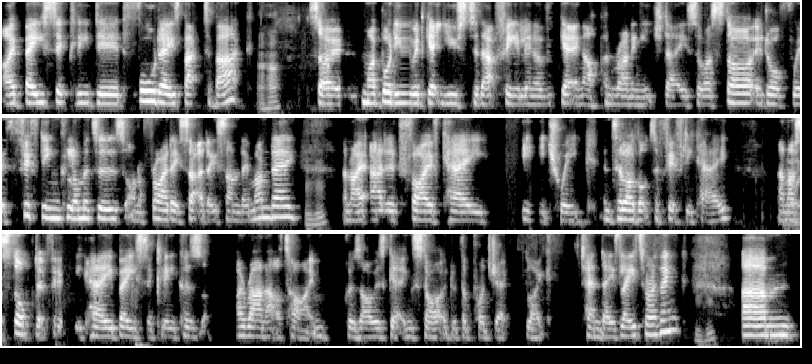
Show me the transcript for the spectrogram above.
i basically did four days back to back uh-huh So my body would get used to that feeling of getting up and running each day. So I started off with 15 kilometers on a Friday, Saturday, Sunday, Monday, Mhm. and I added 5K each week until I got to 50K. And I stopped at 50K basically because I ran out of time because I was getting started with the project like 10 days later, I think. Mhm. Um,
